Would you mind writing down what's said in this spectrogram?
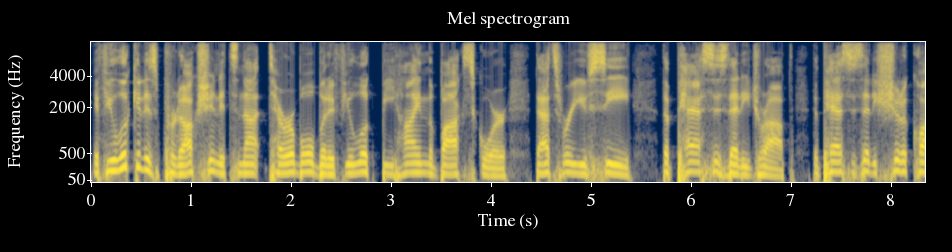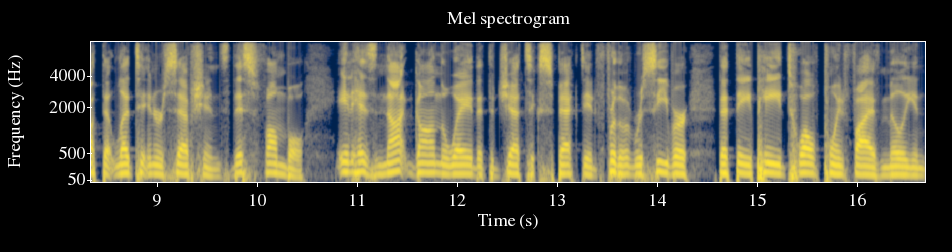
If you look at his production, it's not terrible, but if you look behind the box score, that's where you see the passes that he dropped, the passes that he should have caught that led to interceptions, this fumble. It has not gone the way that the Jets expected for the receiver that they paid $12.5 million.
